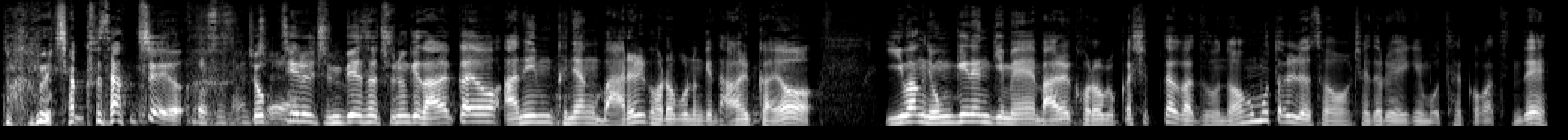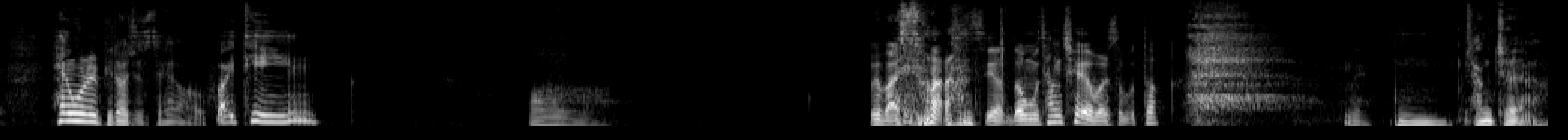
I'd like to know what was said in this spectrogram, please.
왜 자꾸 상처예요? 쪽지를 준비해서 주는 게 나을까요? 아님 그냥 말을 걸어보는 게 나을까요? 이왕 용기 낸 김에 말을 걸어볼까 싶다가도 너무 떨려서 제대로 얘기를 못할 것 같은데 행운을 빌어주세요. 파이팅. 어... 왜 말씀 안 하세요? 너무 상처예요 벌써부터? 음, 상처야.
